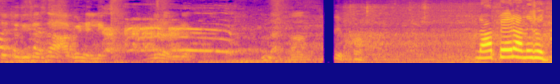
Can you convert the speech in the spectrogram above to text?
చెట్టు తీసేస్తే ఆపిండి వెళ్ళి. ఉంది కూడా వీడియో ఆ. నా పేరు అనిరుద్.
